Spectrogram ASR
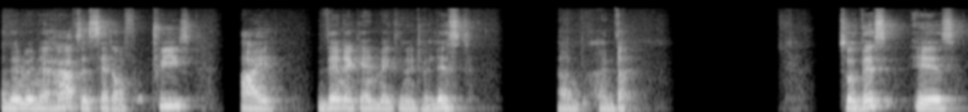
And then when I have the set of trees, I then again make them into a list and I'm done. So this is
